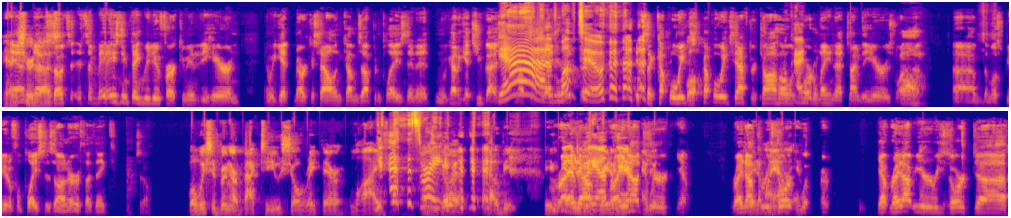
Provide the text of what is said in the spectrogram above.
yeah, sure uh, so it's it's an amazing thing we do for our community here, and and we get Marcus Allen comes up and plays in it, and we got to get you guys. Yeah, I'd love it. Uh, to. it's a couple weeks, well, couple weeks after Tahoe okay. and Coeur d'Alene. That time of the year is one oh. of the uh, the most beautiful places on earth, I think. So. Well, we should bring our Back to You show right there live. That's right. Uh, that would be, be right out, right out, right out your yep, right, right out the resort. yeah, right out your resort uh,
